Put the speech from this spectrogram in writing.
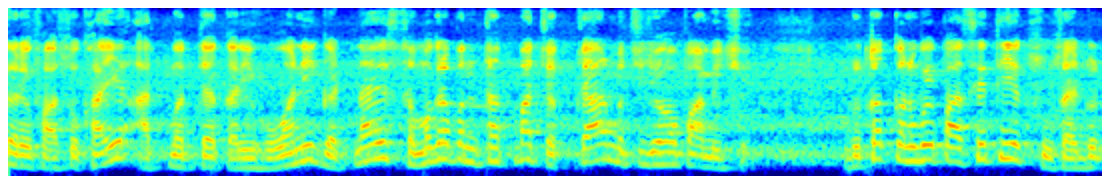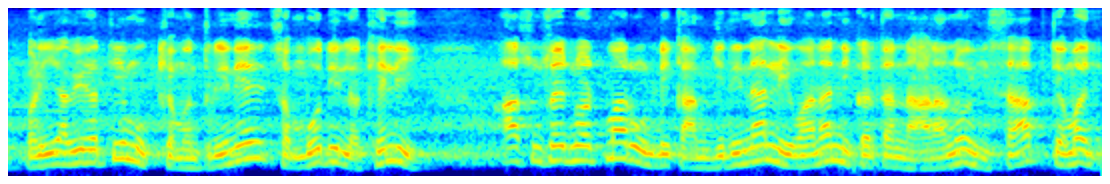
ઘરે ફાંસો ખાઈ આત્મહત્યા કરી હોવાની ઘટનાએ સમગ્ર પંથકમાં ચકચાર મચી જવા પામી છે. મૃતક કનુભાઈ પાસેથી એક સુસાઇડ નોટ મળી આવી હતી. મુખ્યમંત્રીને સંબોધી લખેલી, આ સુસાઇડ નોટમાં રોડની કામગીરીના લેવાના નીકળતા નાણાંનો હિસાબ તેમજ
